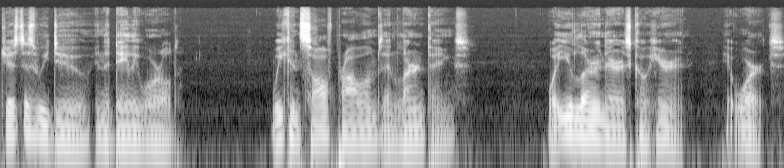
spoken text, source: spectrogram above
just as we do in the daily world. We can solve problems and learn things. What you learn there is coherent, it works.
